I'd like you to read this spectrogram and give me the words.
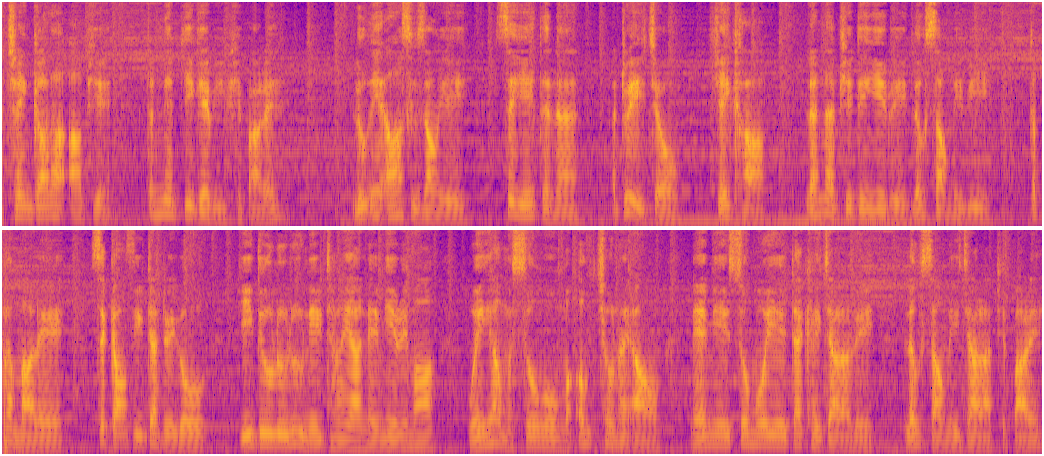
အချိန်ကာလအပြင်တစ်နှစ်ပြည့်ခဲ့ပြီဖြစ်ပါတယ်။လူအင်အားစုဆောင်ရေးစစ်ရေးတင်နန်းအတွေ့အကြုံရိတ်ခါလက်နက်ဖြစ်တင်းရေးတွေလှုပ်ဆောင်နေပြီးတစ်ဖက်မှာလည်းစစ်ကောင်စီတပ်တွေကို ပြည်သူလူထုနေထိုင်ရာနယ်မြေတွေမှာဝင်ရောက်မစိုးမိုးမအုပ်ချုပ်နိုင်အောင်နယ်မြေစိုးမိုးရေးတိုက်ခိုက်ကြတာတွေလှုပ်ဆောင်နေကြတာဖြစ်ပါတယ်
